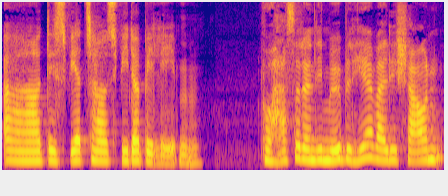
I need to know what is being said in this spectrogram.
äh, das Wirtshaus wiederbeleben. Wo hast du denn die Möbel her? Weil die schauen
